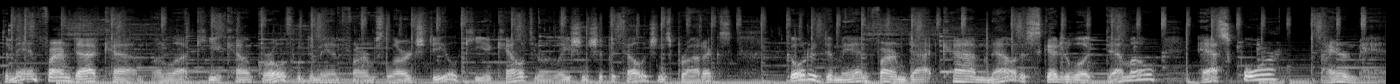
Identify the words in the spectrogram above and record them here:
DemandFarm.com. Unlock key account growth with Demand Farm's large deal, key account, and relationship intelligence products Go to demandfarm.com now to schedule a demo. Ask for Iron Man.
